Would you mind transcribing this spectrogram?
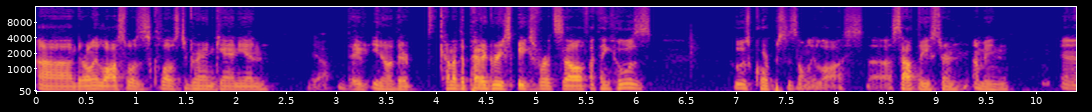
Uh, their only loss was close to Grand Canyon. Yeah. They, you know, they're kind of the pedigree speaks for itself. I think who was who was Corpus's only loss? Uh, Southeastern. I mean, Huh?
